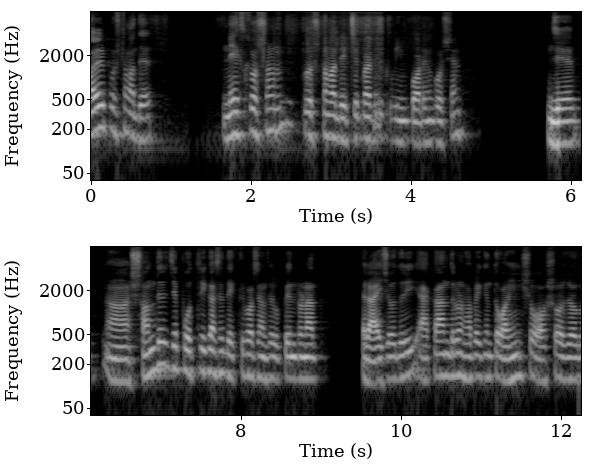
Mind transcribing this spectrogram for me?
পরের প্রশ্ন আমাদের নেক্সট কোশ্চেন প্রশ্ন আমরা দেখতে পাচ্ছি, খুব ইম্পর্টেন্ট কোশ্চেন যে সন্দেহের যে পত্রিকা আছে, দেখতে পাচ্ছেন আমাদের উপেন্দ্রনাথ রায়চৌধুরী, একা আন্দোলন হবে কিন্তু অহিংস অসহযোগ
